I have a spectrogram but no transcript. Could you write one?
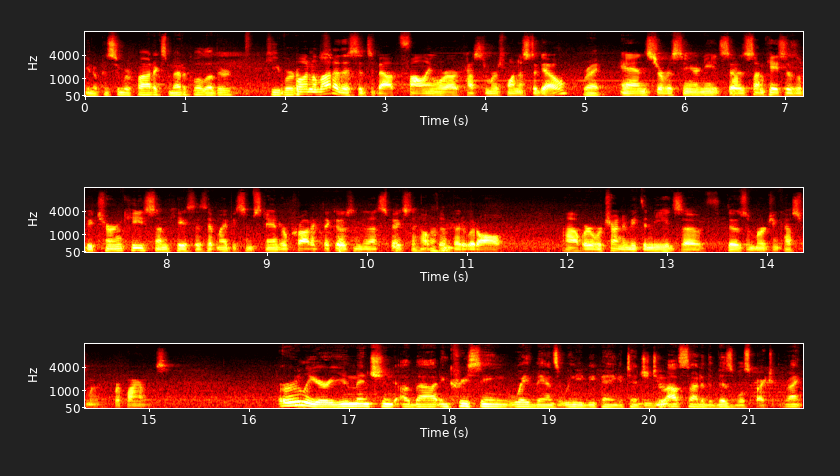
you know consumer products, medical, other key verticals? Well, in a lot of this, it's about following where our customers want us to go Right. and servicing their needs. So in some cases, it'll be turnkey. Some cases, it might be some standard product that goes into that space to help them. But it would all, uh, we're, we're trying to meet the needs of those emerging customer requirements. Earlier, you mentioned about increasing wavebands that we need to be paying attention Mm-hmm. to outside of the visible spectrum, right?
